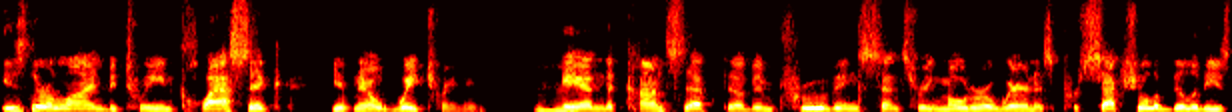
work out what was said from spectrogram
is there a line between classic you know weight training Mm-hmm. And the concept of improving sensory motor awareness, perceptual abilities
